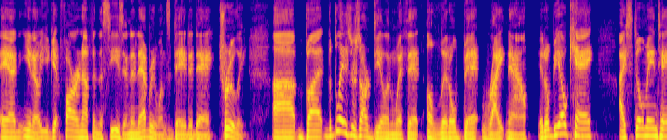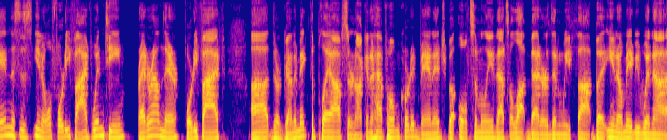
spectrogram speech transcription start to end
And you know, you get far enough in the season and everyone's day to day, truly. Uh, but the Blazers are dealing with it a little bit right now. It'll be okay. I still maintain this is, you know, a 45 win team right around there, 45. Uh, they're going to make the playoffs. They're not going to have home court advantage, but ultimately that's a lot better than we thought. But, you know, maybe when uh,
